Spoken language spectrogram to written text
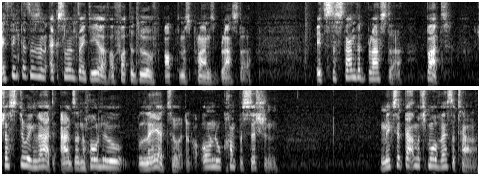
I think this is an excellent idea of what to do with Optimus Prime's blaster. It's the standard blaster, but just doing that adds a whole new layer to it, a whole new composition. Makes it that much more versatile.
